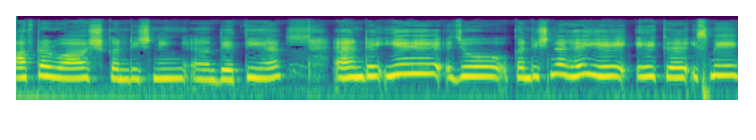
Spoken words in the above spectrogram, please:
आफ्टर वॉश कंडीशनिंग देती है। एंड ये जो कंडीशनर है, ये एक, इसमें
